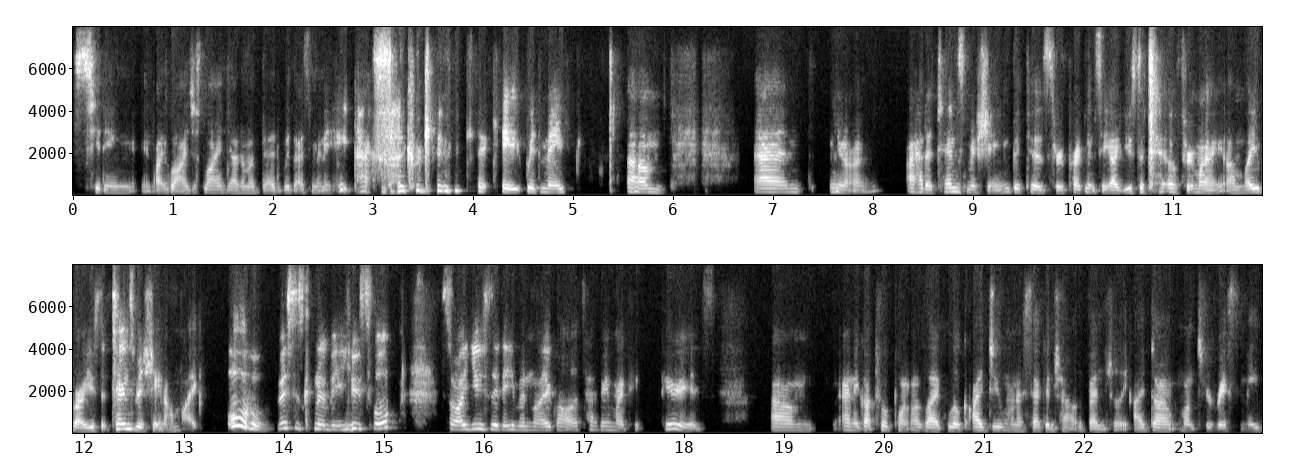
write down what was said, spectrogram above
sitting in, like lying, just lying down in my bed with as many heat packs as I could keep with me. Um, and you know, I had a TENS machine because through pregnancy, I used a t- through my um, labor, I used a TENS machine. I'm like, oh, this is going to be useful. So I used it even like while I was having my periods. Um, and it got to a point where I was like, look, I do want a second child eventually. I don't want to risk me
